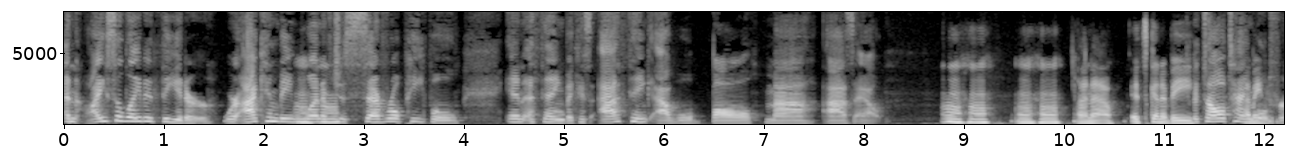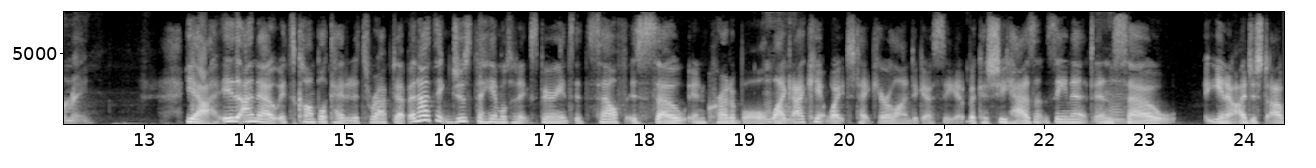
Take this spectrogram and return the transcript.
an isolated theater where i can be one Mm-hmm. of just several people in a thing because i think i will bawl my eyes out Mhm. Mhm. I know. It's going to be it's all tangled mean, for me Yeah, it, I know it's complicated. It's wrapped up, and I think just the Hamilton experience itself is so incredible. Mm-hmm. Like I can't wait to take Caroline to go see it because she hasn't seen it, and Mm-hmm. so you know, I just I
